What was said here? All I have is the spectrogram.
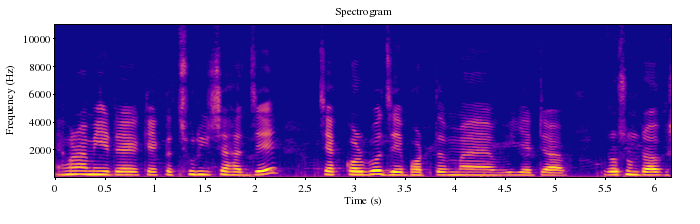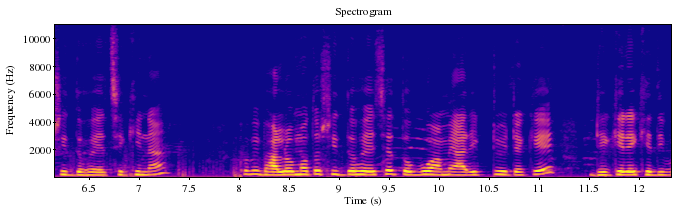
এখন আমি এটাকে একটা ছুরির সাহায্যে চেক করব যে ভর্তা ইয়েটা রসুনটা সিদ্ধ হয়েছে কি না খুবই ভালো মতো সিদ্ধ হয়েছে তবু আমি আরেকটু এটাকে ঢেকে রেখে দিব।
